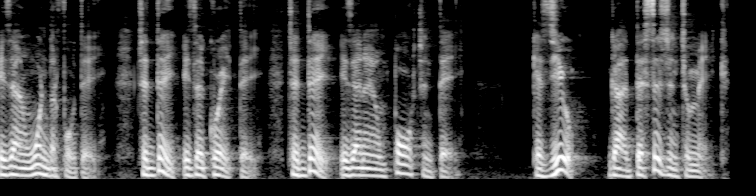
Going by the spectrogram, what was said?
is a wonderful day. Today is a great day. Today is an important day because you got a decision to make.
